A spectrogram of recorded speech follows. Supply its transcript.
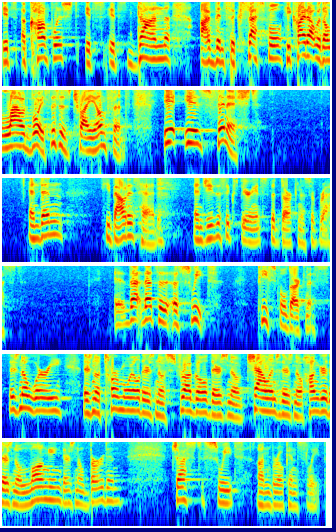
It's accomplished. It's, it's done. I've been successful. He cried out with a loud voice. This is triumphant. It is finished. And then he bowed his head, and Jesus experienced the darkness of rest. That, that's a, a sweet, peaceful darkness. There's no worry, there's no turmoil, there's no struggle, there's no challenge, there's no hunger, there's no longing, there's no burden. Just sweet, unbroken sleep.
